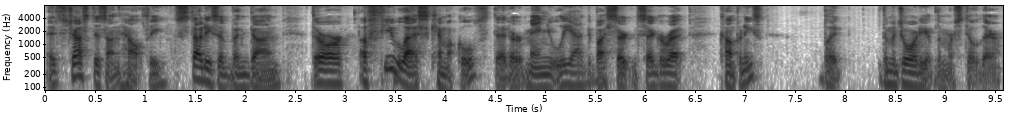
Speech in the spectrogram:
It's just as unhealthy. Studies have been done. There are a few less chemicals that are manually added by certain cigarette companies, but the majority of them are still there.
